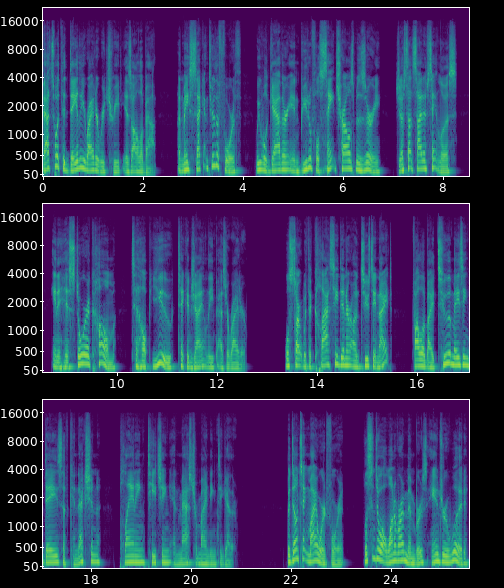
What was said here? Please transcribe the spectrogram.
That's what the Daily Writer Retreat is all about. On May 2nd through the 4th, we will gather in beautiful St. Charles, Missouri, just outside of St. Louis, in a historic home to help you take a giant leap as a writer. We'll start with a classy dinner on Tuesday night, followed by two amazing days of connection, planning, teaching, and masterminding together. But don't take my word for it. Listen to what one of our members, Andrew Wood,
